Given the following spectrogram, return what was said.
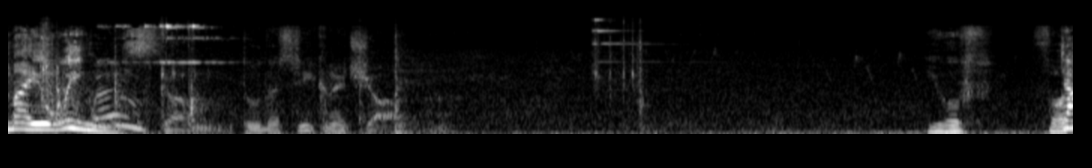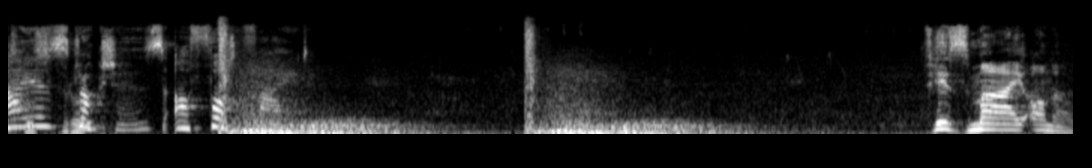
My wings. Welcome to the secret shop. You've thought Dire's this through? structures are fortified. Tis my honor.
